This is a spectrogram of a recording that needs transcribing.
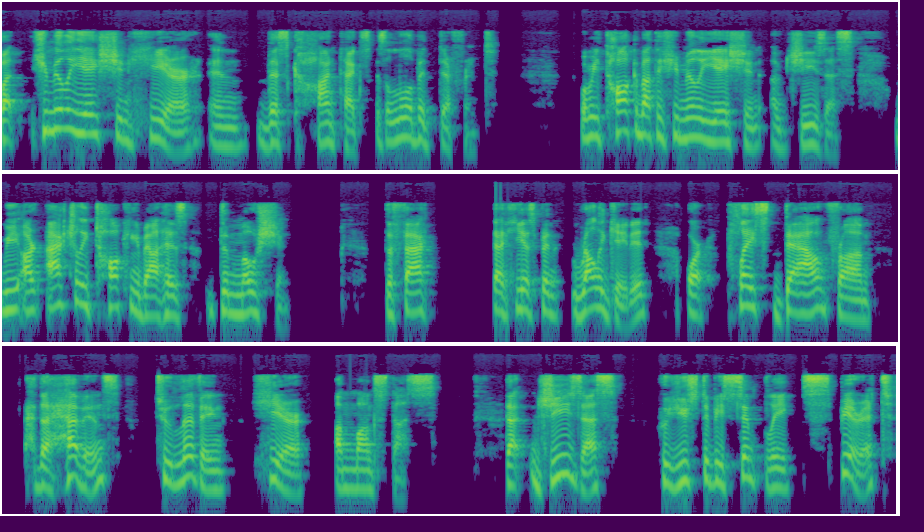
But humiliation here in this context is a little bit different. When we talk about the humiliation of Jesus, we are actually talking about his demotion the fact that he has been relegated or placed down from the heavens to living here amongst us. That Jesus, who used to be simply Spirit,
